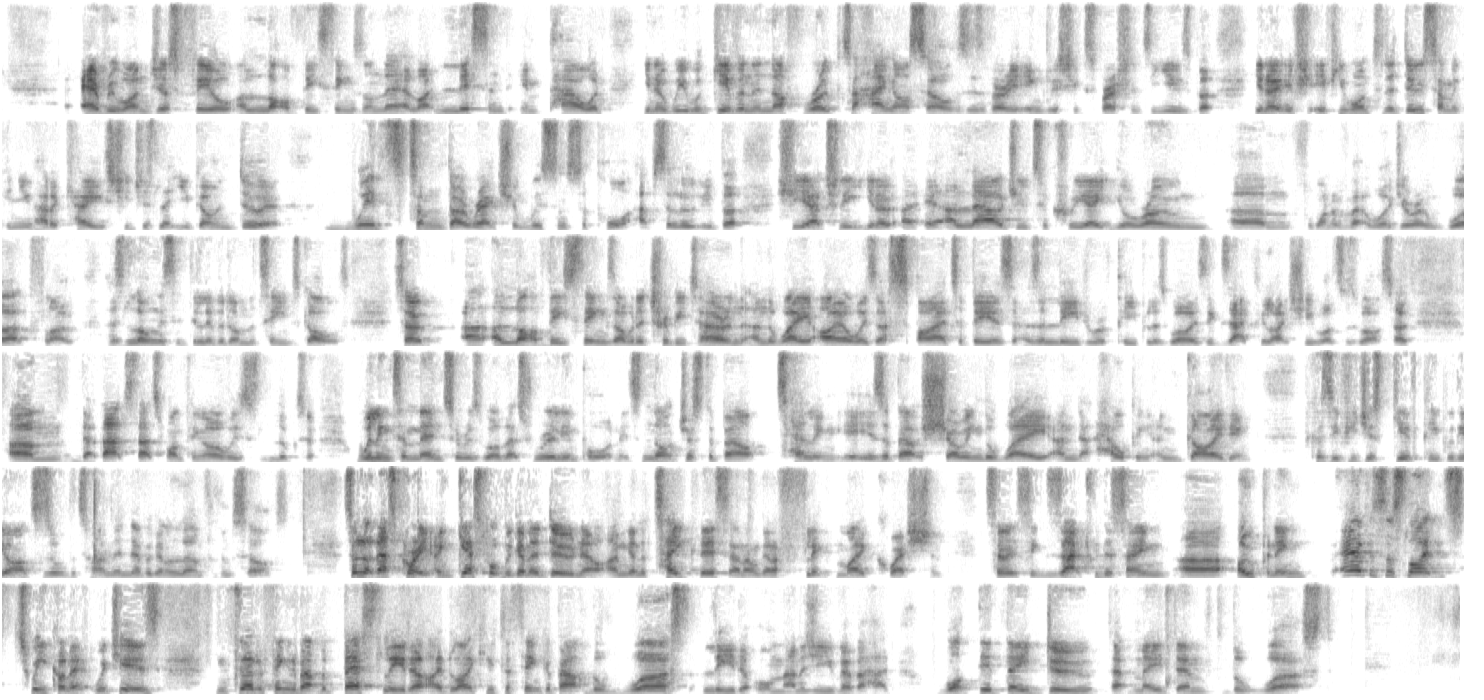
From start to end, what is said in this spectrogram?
everyone just feel a lot of these things on there, like listened, empowered. You know, we were given enough rope to hang ourselves is a very English expression to use. But, you know, if, if you wanted to do something and you had a case, she just let you go and do it with some direction, with some support, absolutely. But she actually, you know, it allowed you to create your own, um, for want of a better word, your own workflow as long as it delivered on the team's goals. So a, a lot of these things I would attribute to her and, and, the way I always aspire to be as, as a leader of people as well is exactly like she was as well. So um, that, that's, that's one thing I always look to. Willing to mentor as well, that's really important. It's not just about telling, it is about showing the way and helping and guiding. Because if you just give people the answers all the time, they're never going to learn for themselves. So look, that's great. And guess what we're going to do now? I'm going to take this and I'm going to flick my question. So it's exactly the same uh, opening, ever so slight tweak on it, which is instead of thinking about the best leader, I'd like you to think about the worst leader or manager you've ever had. What did they do that made them the worst?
